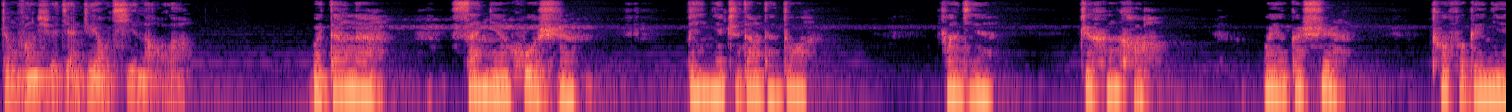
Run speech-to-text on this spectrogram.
郑芳雪简直要气恼了。我当了三年护士，比你知道的多。芳姐，这很好。我有个事托付给你，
